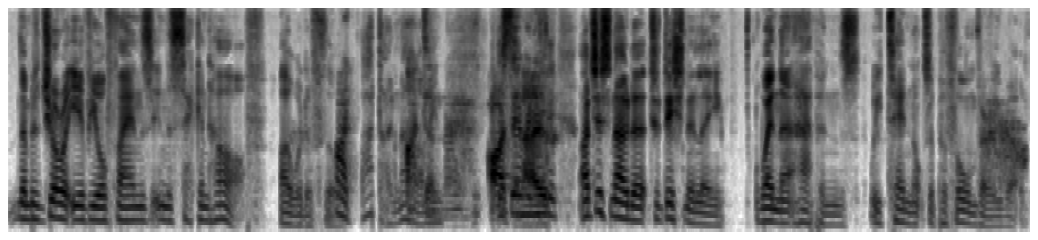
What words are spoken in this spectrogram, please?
the majority of your fans in the second half? I would have thought. I, I- don't know. I don't mean, know. I don't know. anything? I just know that traditionally. When that happens, we tend not to perform very well.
